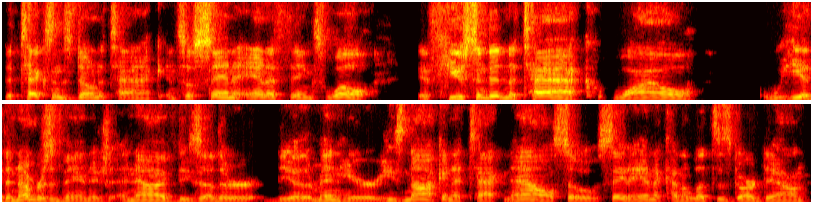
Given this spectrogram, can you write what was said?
the Texans don't attack. And so Santa Anna thinks, well, if Houston didn't attack while he had the numbers advantage and now I have these other the other men here. He's not going to attack now. So Santa Anna kind of lets his guard down,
